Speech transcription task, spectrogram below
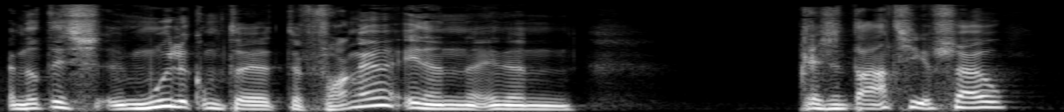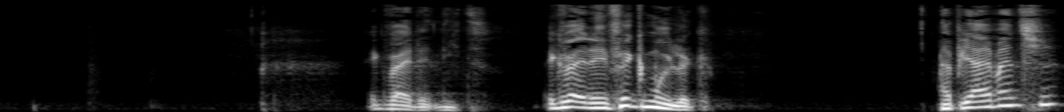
En dat is moeilijk om te, te vangen in een, in een presentatie of zo. Ik weet het niet. Ik weet het niet, vind ik moeilijk. Heb jij mensen?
